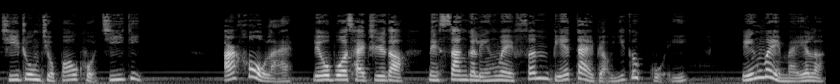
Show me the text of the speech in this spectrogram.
其中就包括基地。而后来，刘波才知道，那三个灵位分别代表一个鬼，灵位没了，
